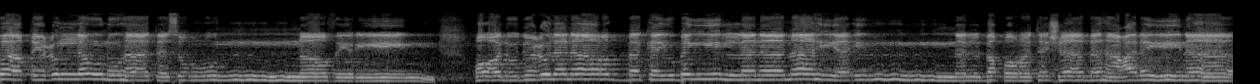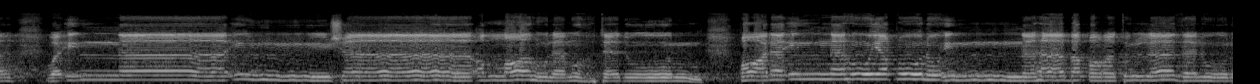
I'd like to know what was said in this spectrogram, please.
فاقع لونها تسر الناظرين. قالوا ادع لنا ربك يبين لنا ما هي. إن البقرة شابه علينا. وإنا إن شاء الله لمهتدون. قال إنه يقول إنها بقرة لا ذلول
